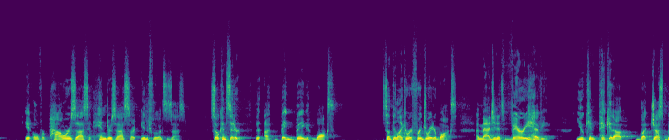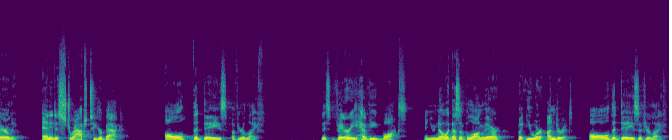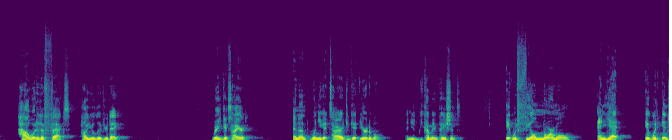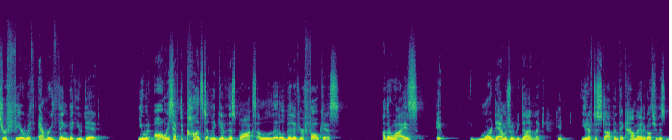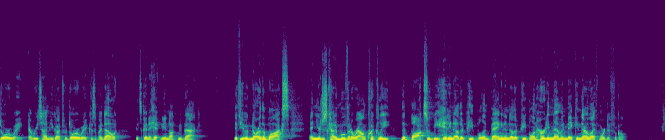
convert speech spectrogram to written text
It overpowers us, it hinders us, or influences us. So consider a big, big box, something like a refrigerator box. Imagine it's very heavy. You can pick it up, but just barely and it is strapped to your back all the days of your life. This very heavy box, and you know it doesn't belong there, but you are under it all the days of your life. How would it affect how you live your day? Well, you get tired. And when you get tired, you get irritable and you become impatient. It would feel normal, and yet it would interfere with everything that you did you would always have to constantly give this box a little bit of your focus. Otherwise, it more damage would be done. Like you'd, you'd have to stop and think, how am I going to go through this doorway every time you got to a doorway? Because if I don't, it's going to hit me and knock me back. If you ignore the box and you're just kind of moving around quickly, the box would be hitting other people and banging into other people and hurting them and making their life more difficult.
